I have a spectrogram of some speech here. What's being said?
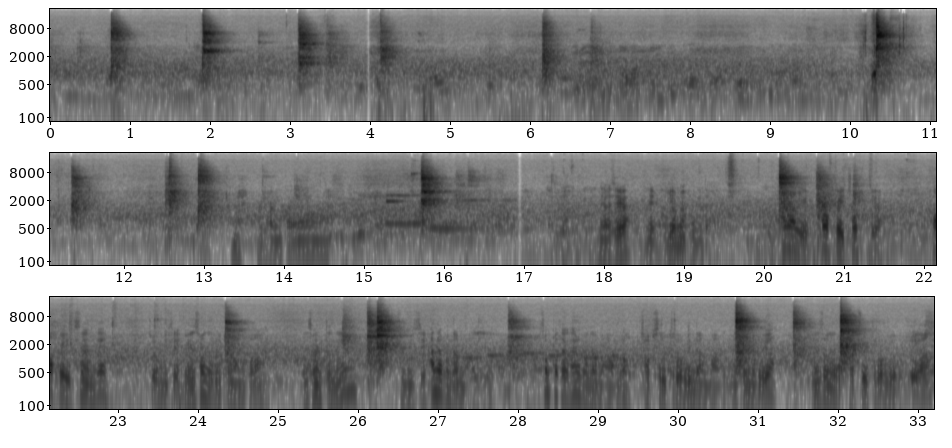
네, 멀리 가니까요. 안녕하세요. 네, 이현명 입니다 편하게 파워페이 쳐볼게요. 파워페이 치는데 좀 이제 왼손으로 좀 한번 왼손등이 좀 이제 하늘 본다는 마음으로 손바닥에 하늘 본다는 마음으로 접시를 들어 올린다는 마음으로 왼손으로요. 왼손으로 접시를 들어 올려 볼게요.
